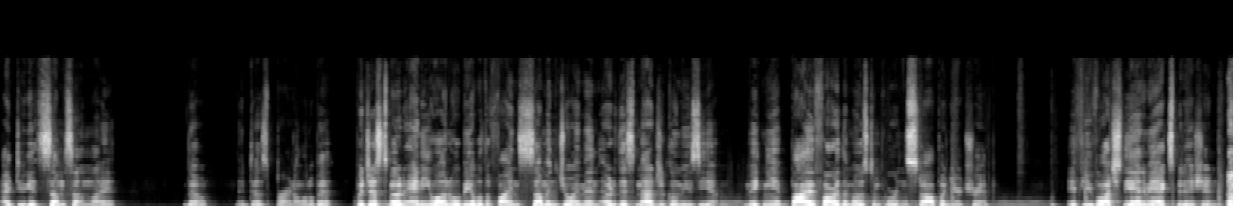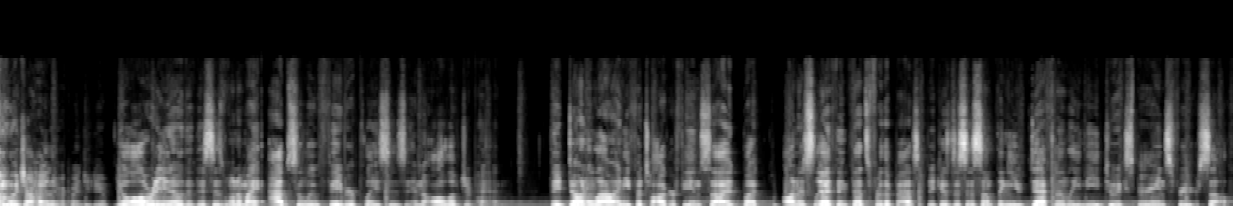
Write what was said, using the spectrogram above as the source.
I do get some sunlight, though it does burn a little bit. But just about anyone will be able to find some enjoyment out of this magical museum, making it by far the most important stop on your trip. If you've watched the Anime Expedition, which I highly recommend you do, you'll already know that this is one of my absolute favorite places in all of Japan. They don't allow any photography inside, but honestly I think that's for the best because this is something you definitely need to experience for yourself.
